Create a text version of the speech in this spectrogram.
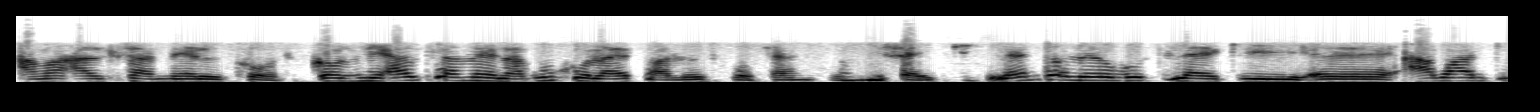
ama-ultramel khona. Because ne-ultramel akukho la ibhalwe isikhothani khona isayidi le nto leyo ukuthi like eh abantu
